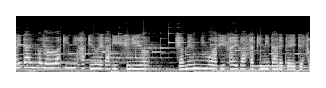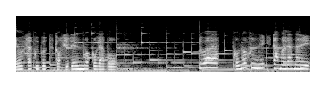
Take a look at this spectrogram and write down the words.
階段の両脇に鉢植えがびっしりよ。斜面にもアジサイが咲き乱れていて創作物と自然のコラボ。うわぁ、この雰囲気たまらない。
